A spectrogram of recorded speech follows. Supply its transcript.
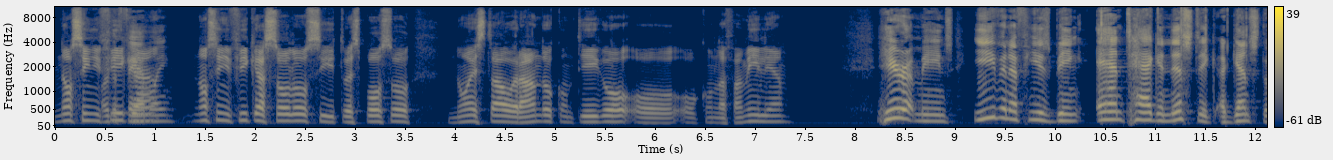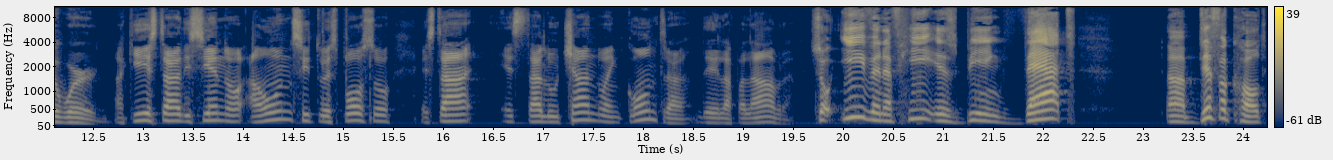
No significa, family. no significa solo si tu esposo no está orando contigo o, o con la familia. Here it means even if he is being antagonistic against the word. Aquí está diciendo, aun si tu esposo está, está luchando en contra de la palabra. So even if he is being that uh, difficult,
